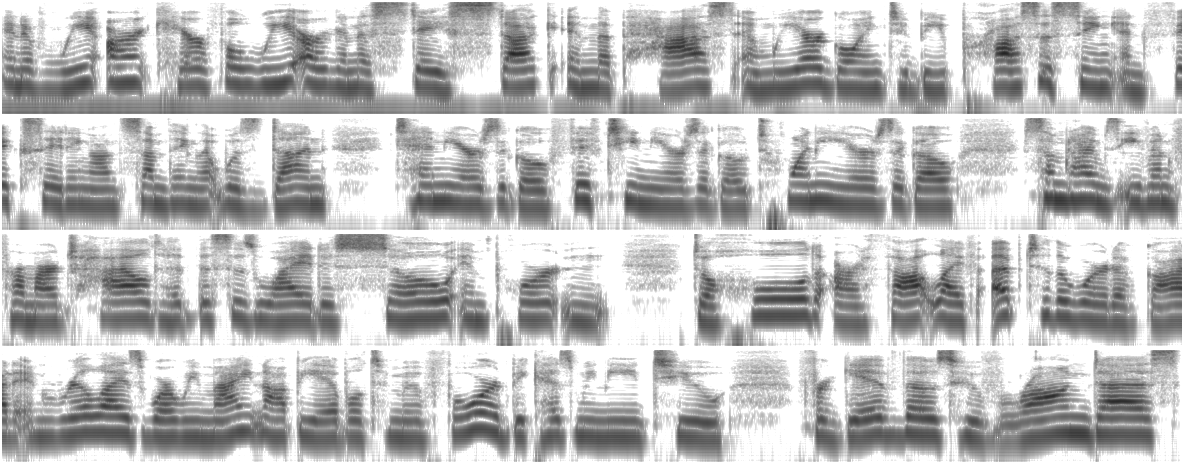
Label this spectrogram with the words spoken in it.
and if we aren't careful, we are going to stay stuck in the past and we are going to be processing and fixating on something that was done 10 years ago, 15 years ago, 20 years ago, sometimes even from our childhood. This is why it is so important to hold our thought life up to the Word of God and realize where we might not be able to move forward because we need to forgive those who've wronged us.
